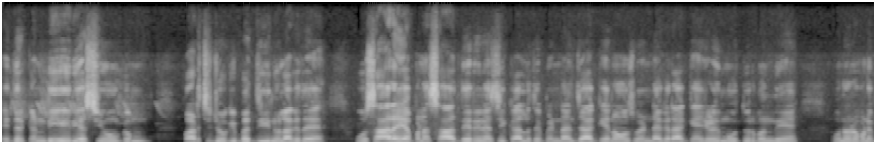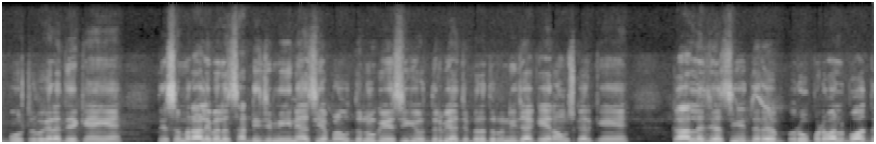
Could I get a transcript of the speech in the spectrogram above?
ਇੱਧਰ ਕੰਢੀ ਏਰੀਆ ਸਿਉਂਕ ਪੜਚ ਜੋ ਕਿ ਬੱਜੀ ਨੂੰ ਲੱਗਦਾ ਹੈ, ਉਹ ਸਾਰੇ ਆਪਣਾ ਸਾਥ ਦੇ ਰਹੇ ਨੇ। ਅਸੀਂ ਕੱਲ ਉੱਥੇ ਪਿੰਡਾਂ 'ਚ ਜਾ ਕੇ ਅਨਾਉਂਸਮੈਂਟਾਂ ਕਰਾ ਕੇ ਜਿਹੜੇ ਮੋਤੂਰ ਬੰਦੇ ਆ ਉਹਨਾਂ ਨੂੰ ਆਪਣੇ ਪੋਸਟਰ ਵਗੈਰਾ ਦੇ ਕੇ ਆਏ ਆ ਤੇ ਸਮਰਾਲੇ ਵੱਲ ਸਾਡੀ ਜ਼ਮੀਨ ਹੈ ਅਸੀਂ ਆਪਣਾ ਉਧਰ ਨੂੰ ਗਏ ਸੀਗੇ ਉਧਰ ਵੀ ਅੱਜ ਬਰਦਰ ਨਹੀਂ ਜਾ ਕੇ ਅਨਾਉਂਸ ਕਰਕੇ ਆਏ ਕਾਲਜ ਅਸੀਂ ਇੱਧਰ ਰੋਪੜ ਵੱਲ ਬਹੁਤ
